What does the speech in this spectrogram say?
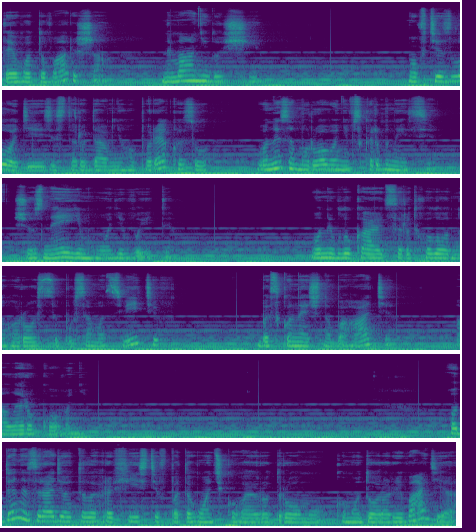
та його товариша, нема ані душі. Мов ті злодії зі стародавнього переказу, вони замуровані в скарбниці, що з неї їм годі вийти. Вони блукають серед холодного розсипу самоцвітів, безконечно багаті, але роковані. Один із радіотелеграфістів Патагонського аеродрому Комодоро Рівадія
